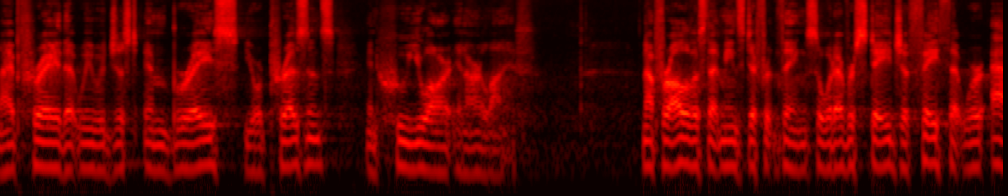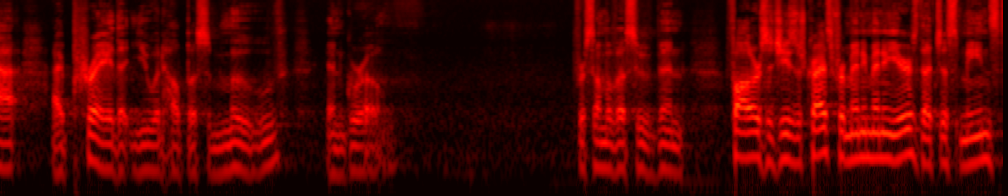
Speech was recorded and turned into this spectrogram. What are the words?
And I pray that we would just embrace your presence and who you are in our life. Now, for all of us, that means different things. So, whatever stage of faith that we're at, I pray that you would help us move and grow. For some of us who've been followers of Jesus Christ for many, many years, that just means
